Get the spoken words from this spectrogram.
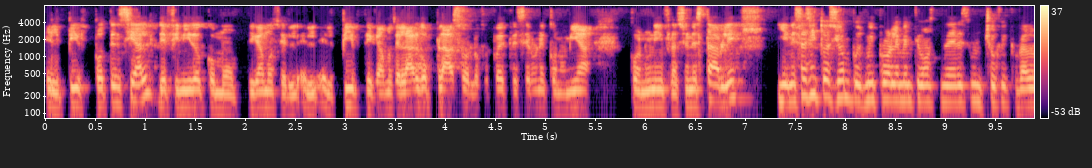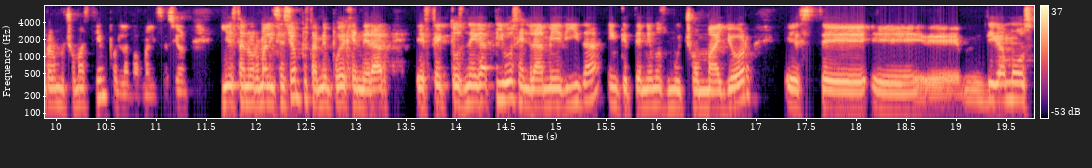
el PIB potencial, definido como, digamos, el, el, PIB, digamos, de largo plazo, lo que puede crecer una economía con una inflación estable. Y en esa situación, pues muy probablemente vamos a tener un choque que va a durar mucho más tiempo en la normalización. Y esta normalización, pues también puede generar efectos negativos en la medida en que tenemos mucho mayor, este, eh, digamos,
